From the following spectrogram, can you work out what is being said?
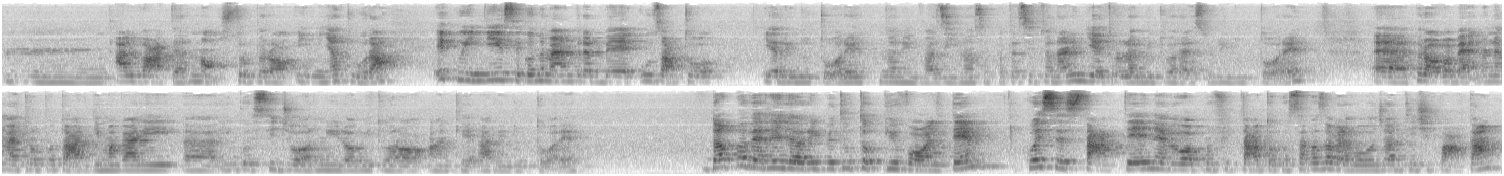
mh, mm, al water nostro però in miniatura. E quindi secondo me andrebbe usato il riduttore, non il vasino, se potessi tornare indietro lo abituerei sul riduttore. Eh, però vabbè non è mai troppo tardi, magari eh, in questi giorni lo abituerò anche al riduttore. Dopo averglielo ripetuto più volte quest'estate ne avevo approfittato, questa cosa ve l'avevo già anticipata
